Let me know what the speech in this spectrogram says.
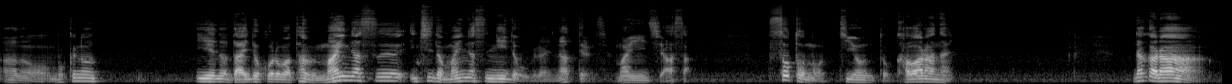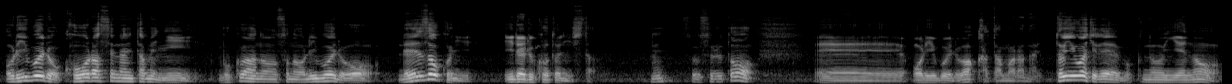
あの僕の家の台所は多分マイナス1度マイナス2度ぐらいになってるんですよ。毎日朝。外の気温と変わらない。だからオリーブオイルを凍らせないために僕はあのそのオリーブオイルを冷蔵庫に入れることにした、ね、そうすると、えーオリーブオイルは固まらない。というわけで僕の家の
